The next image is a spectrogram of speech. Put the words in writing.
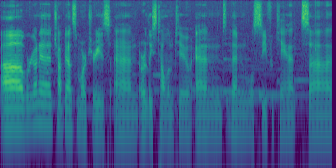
Uh, we're gonna chop down some more trees, and or at least tell them to, and then we'll see if we can't uh,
